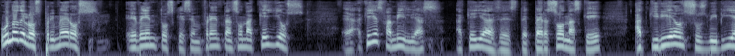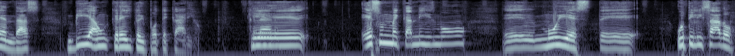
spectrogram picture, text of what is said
uno de los primeros eventos que se enfrentan son aquellos, eh, aquellas familias, aquellas este, personas que adquirieron sus viviendas vía un crédito hipotecario, que es un mecanismo eh, muy este, utilizado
